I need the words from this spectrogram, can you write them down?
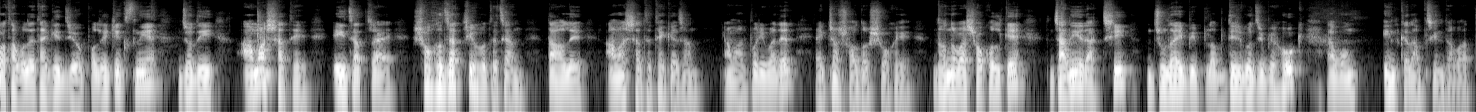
কথা বলে থাকি জিও পলিটিক্স নিয়ে। যদি আমার সাথে এই যাত্রায় সহযাত্রী হতে চান, তাহলে আমার সাথে থেকে যান। আমার পরিবারের একজন সদস্য হয়ে। ধন্যবাদ সকলকে। জানিয়ে রাখছি, জুলাই বিপ্লব দীর্ঘজীবী হোক এবং ইনকালাব জিন্দাবাদ।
